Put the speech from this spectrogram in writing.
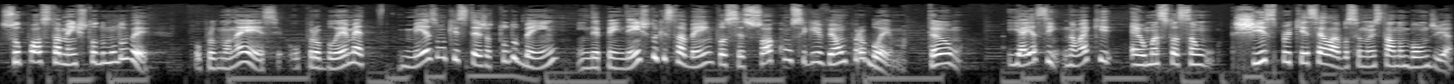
supostamente todo mundo vê. O problema não é esse. O problema é mesmo que esteja tudo bem, independente do que está bem, você só conseguir ver um problema. Então, e aí assim, não é que é uma situação X porque, sei lá, você não está num bom dia.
